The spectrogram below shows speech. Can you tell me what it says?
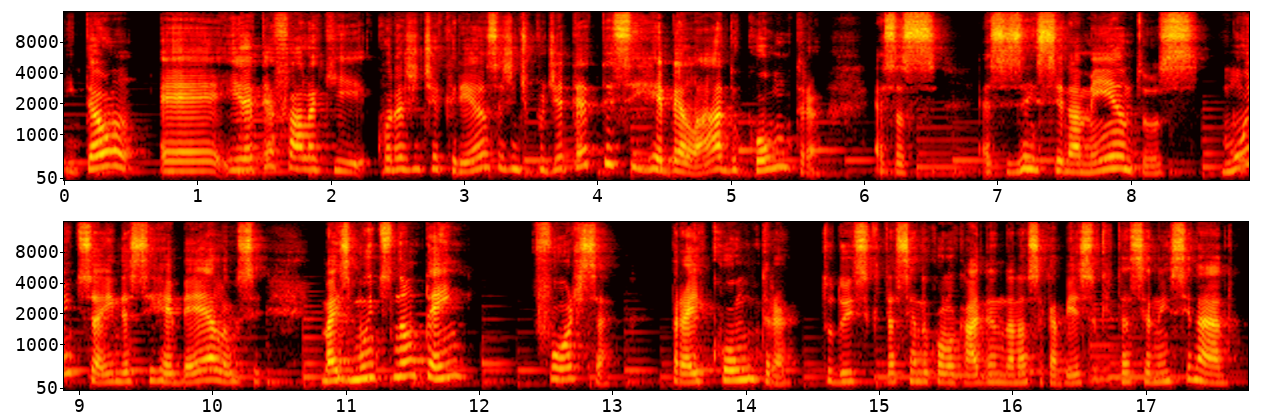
Então, é, ele até fala que quando a gente é criança, a gente podia até ter se rebelado contra essas, esses ensinamentos. Muitos ainda se rebelam, mas muitos não têm força para ir contra tudo isso que está sendo colocado dentro da nossa cabeça, o que está sendo ensinado.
